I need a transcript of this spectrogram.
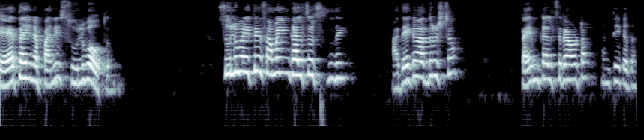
చేతైన పని సులువు అవుతుంది సులువైతే సమయం కలిసి వస్తుంది అదేగా అదృష్టం. టైం కలిసి రావటం. అంతే కదా.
